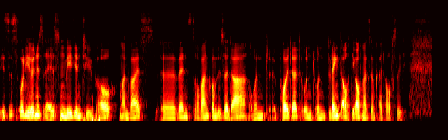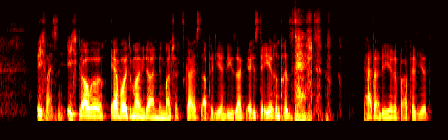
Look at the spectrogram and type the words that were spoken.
es ist Uli Hoeneß, er ist ein Medientyp auch. Man weiß, äh, wenn es drauf ankommt, ist er da und äh, poltert und, und lenkt auch die Aufmerksamkeit auf sich. Ich weiß es nicht. Ich glaube, er wollte mal wieder an den Mannschaftsgeist appellieren. Wie gesagt, er ist der Ehrenpräsident. er hat an die Ehre appelliert.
